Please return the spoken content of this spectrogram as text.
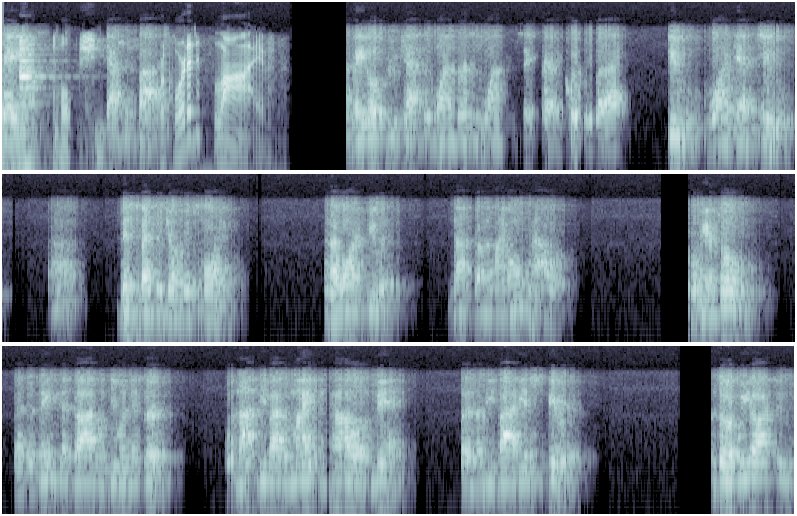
Okay, Talk shit. chapter 5. Recorded live. I may go through chapter 1, verses 1 through 6 fairly quickly, but I do want to get to uh, this message on this morning. And I want to do it not by my own power, but we are told that the things that God will do in this earth will not be by the might and power of men, but it'll be by His Spirit. And so if we are to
